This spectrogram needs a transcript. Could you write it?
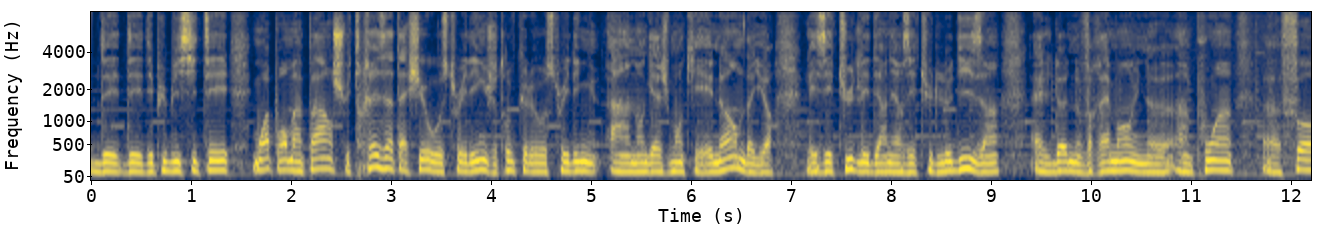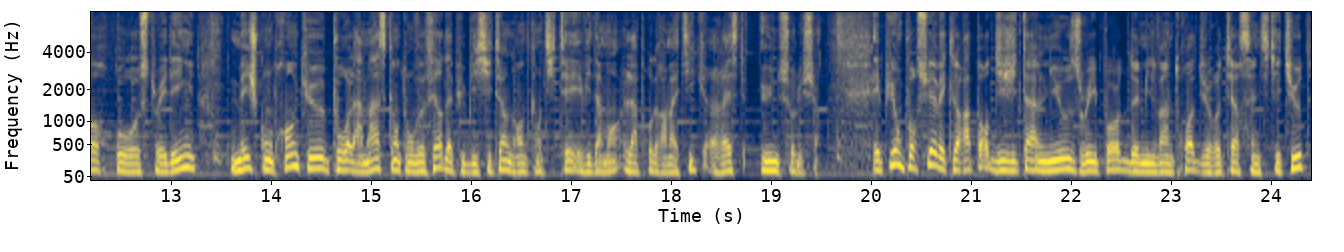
des, des, publicités. Moi, pour ma part, je suis très attaché au host reading. Je trouve que le host reading a un engagement qui est énorme. D'ailleurs, les études, les dernières études le disent. Hein. Elles donnent vraiment une, un point euh, fort au host trading. Mais je comprends que pour la masse, quand on veut faire de la publicité en grande quantité, évidemment, la programmatique reste une solution. Et puis on poursuit avec le rapport Digital News Report 2023 du Reuters Institute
